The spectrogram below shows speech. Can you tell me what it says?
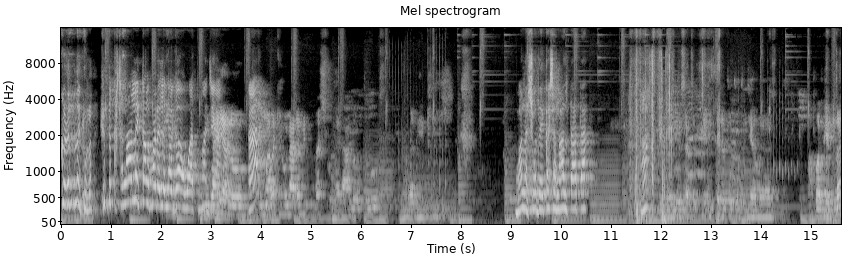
कळत नाही तुला? हे तर कशाला आलंय काल माडायला या गावात माझ्या? नाही आलो. हा? तू मला घेऊन आलो मी तुला शोधायला आलो होतो. मला भेटली. मला शोधाय कशाला आलता आता? हा? दिवसाचं प्रेम करत होतो तुझ्यावर. बाबा भेटला.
